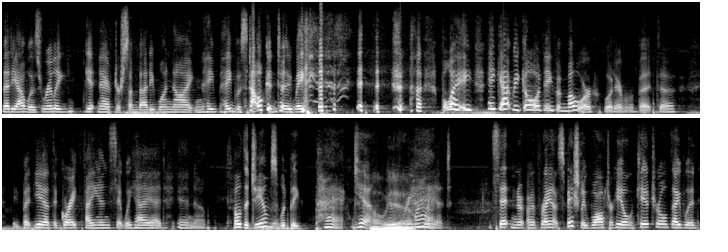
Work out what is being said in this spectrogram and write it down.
Buddy, I was really getting after somebody one night, and he he was talking to me. Boy, he he got me going even more, whatever. But uh, but yeah, the great fans that we had, and uh, Oh, the gyms would be packed. yeah, Oh, they yeah. Packed. Sitting around, especially Walter Hill and Kittrell, they would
